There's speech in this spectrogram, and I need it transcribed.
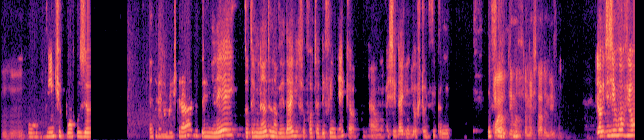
Uhum. com 20 e poucos eu entrei no mestrado, terminei, tô terminando, na verdade, só falta defender, que a, a universidade onde eu estudo fica meio... Enfim, Qual é o tema do teu mestrado mesmo? eu desenvolvi um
